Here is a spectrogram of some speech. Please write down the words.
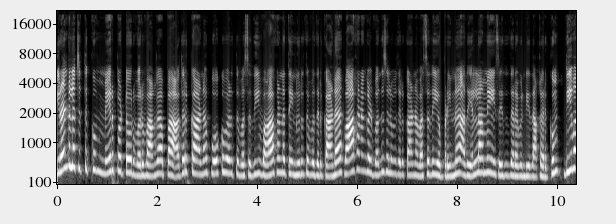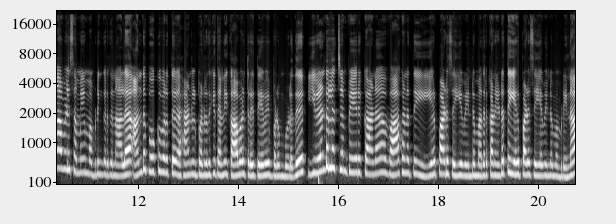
இரண்டு லட்சத்துக்கும் மேற்பட்டோர் வருவாங்க. அப்போ அதற்கான போக்குவரத்து வசதி வாகனத்தை நிறுத்துவதற்கான வாகனங்கள் வந்து செல்வதற்கான வசதி அப்படின்னு அது எல்லாமே செய்து தர வேண்டியதாக இருக்கும். தீபாவளி சமயம் அப்படிங்கிறதுனால அந்த போக்குவரத்தை ஹேண்டில் பண்றதுக்கு தனி காவல்துறை தேவைப்படும் பொழுது இரண்டு லட்சம் பேருக்கான வாகனத்தை ஏற்பாடு செய்ய வேண்டும் அதற்கான இடத்தை ஏற்பாடு செய்ய வேண்டும் அப்படின்னா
